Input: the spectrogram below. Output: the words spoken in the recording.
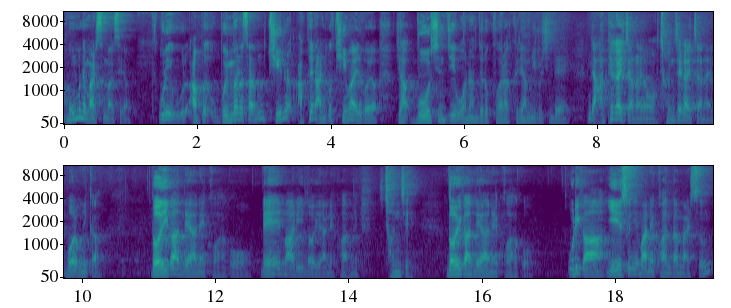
본문에 말씀하세요. 우리, 앞에 웬만한 사람은 뒤는 앞에는 아니고 뒤만 읽어요. 야 무엇인지 원하는 대로 구하라 그리하면 이루신데 근데 앞에가 있잖아요. 전제가 있잖아요. 뭐랍니까? 너희가 내 안에 거하고 내 말이 너희 안에 거하면 전제. 너희가 내 안에 거하고 우리가 예수님 안에 거한다는 말씀.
